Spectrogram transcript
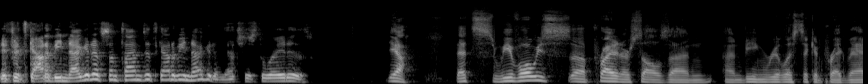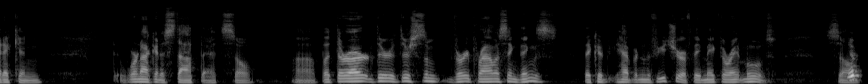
if it's got to be negative, sometimes it's got to be negative. That's just the way it is. Yeah, that's we've always uh, prided ourselves on on being realistic and pragmatic, and we're not going to stop that. So, uh, but there are there there's some very promising things that could happen in the future if they make the right moves. So, Yep.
